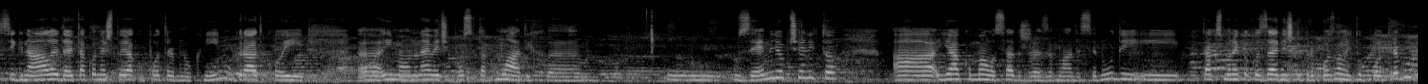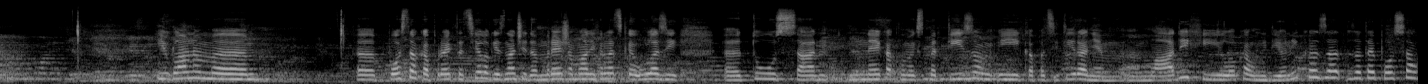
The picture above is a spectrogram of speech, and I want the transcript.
signale da je tako nešto jako potrebno u Kninu, grad koji ima ono najveći postotak mladih u, u zemlji općenito, a jako malo sadržaja za mlade se nudi i tako smo nekako zajednički prepoznali tu potrebu. I uglavnom e, e, postavka projekta cijelog je znači da mreža Mladih Hrvatske ulazi e, tu sa nekakvom ekspertizom i kapacitiranjem mladih i lokalnih dionika za, za taj posao,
